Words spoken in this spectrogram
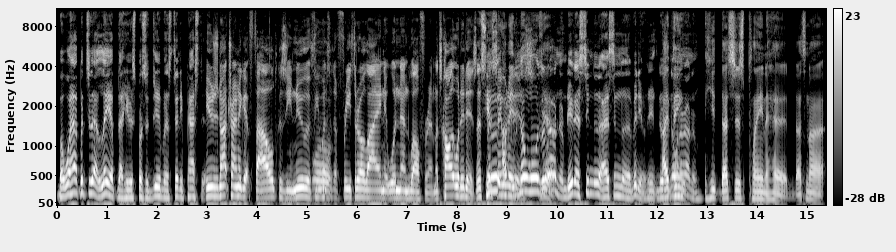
But what happened to that layup that he was supposed to do, but instead he passed it? he was not trying to get fouled because he knew if he went to the free throw line, it wouldn't end well for him. Let's call it what it is. Let's, He let's was- say what I it mean, is. no one was Yeah. around him, dude. I seen the I seen the video. There was I no think one around him. he that's just playing ahead. That's not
